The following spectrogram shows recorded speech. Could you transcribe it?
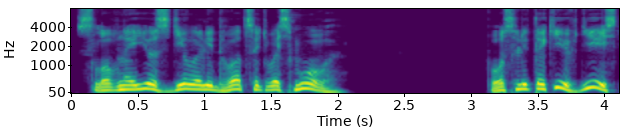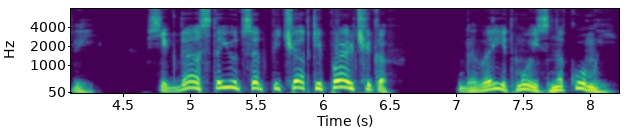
словно ее сделали 28-го. После таких действий всегда остаются отпечатки пальчиков, говорит мой знакомый,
